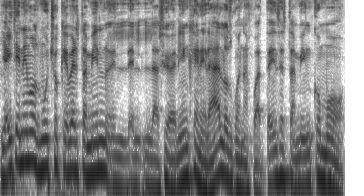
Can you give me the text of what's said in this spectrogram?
Y ahí tenemos mucho que ver también la ciudadanía en general, los guanajuatenses también como,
